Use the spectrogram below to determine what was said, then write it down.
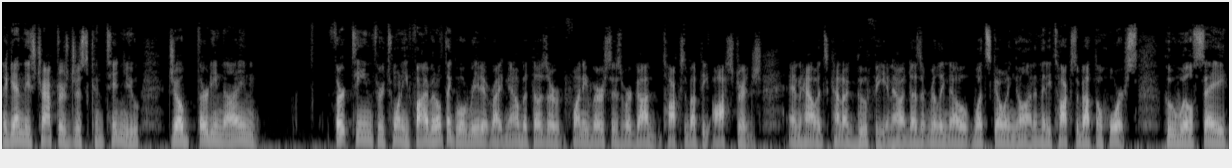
Again, these chapters just continue. Job 39, 13 through 25. I don't think we'll read it right now, but those are funny verses where God talks about the ostrich and how it's kind of goofy and how it doesn't really know what's going on. And then he talks about the horse who will say,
